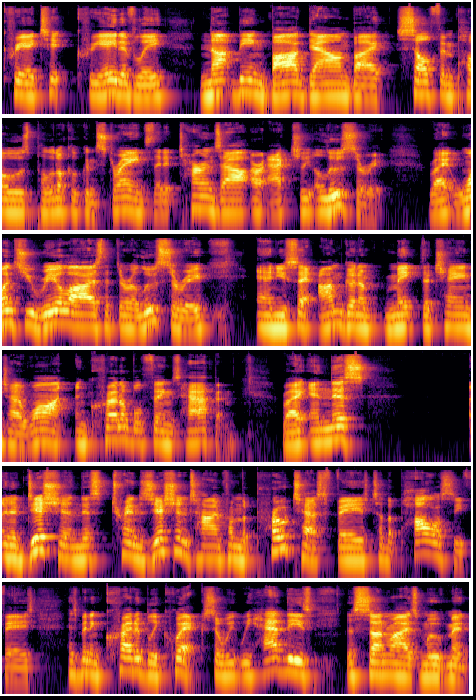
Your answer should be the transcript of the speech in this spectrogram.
creati- creatively not being bogged down by self imposed political constraints that it turns out are actually illusory, right? Once you realize that they're illusory and you say, I'm going to make the change I want, incredible things happen, right? And this, in addition, this transition time from the protest phase to the policy phase has been incredibly quick. So we, we had these, the Sunrise Movement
